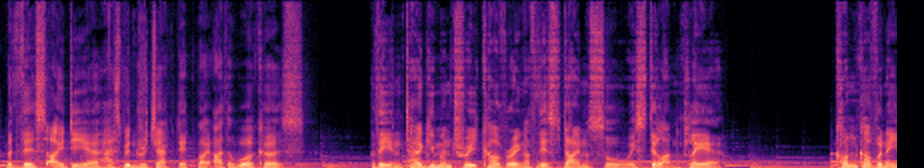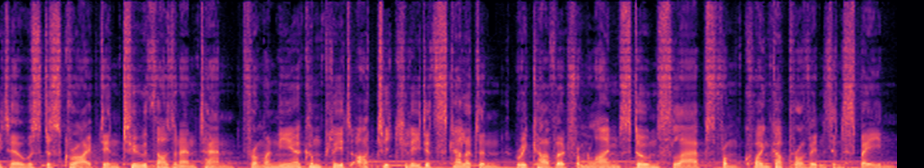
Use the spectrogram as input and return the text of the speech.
but this idea has been rejected by other workers. The integumentary covering of this dinosaur is still unclear. Concavenator was described in 2010 from a near-complete articulated skeleton recovered from limestone slabs from Cuenca province in Spain.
